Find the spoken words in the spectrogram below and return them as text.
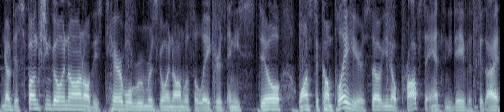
you know, dysfunction going on, all these terrible rumors going on with the Lakers, and he still wants to come play here. So, you know, props to Anthony Davis because I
